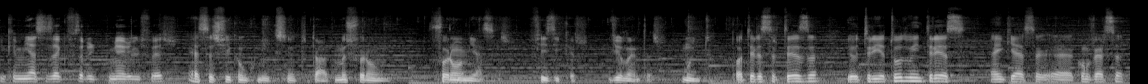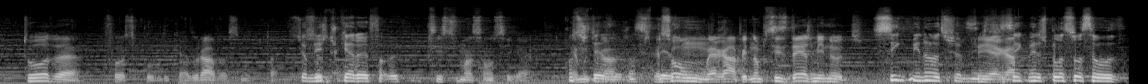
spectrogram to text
E que ameaças é que Frederico Pinheiro lhe fez? Essas ficam comigo, Sr. Deputado, mas foram, foram ameaças físicas, violentas, muito. Pode ter a certeza, eu teria todo o interesse em que essa uh, conversa toda fosse pública. Adorava, Sr. Deputado. Sr. Ministro quer. Preciso fumar só um cigarro. Com, é certeza, com certeza. É só um, é rápido, não preciso de 10 minutos. 5 minutos, Sr. Ministro. Sim, é 5 minutos pela sua saúde.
